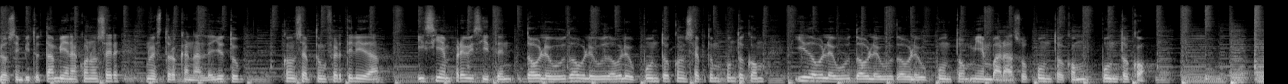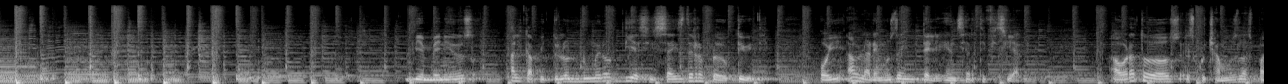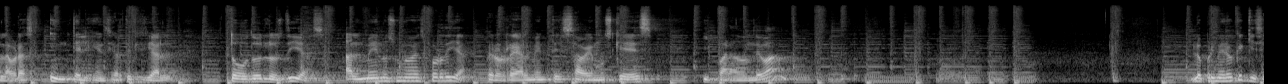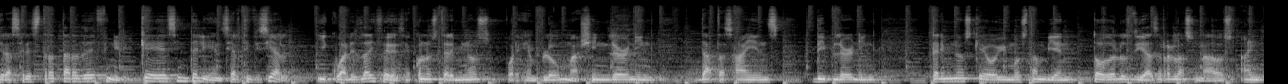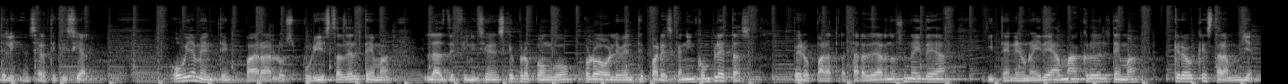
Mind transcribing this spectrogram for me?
Los invito también a conocer nuestro canal de YouTube Conceptum Fertilidad y siempre visiten www.conceptum.com y www.miembarazo.com.co. Bienvenidos al capítulo número 16 de Reproductivity. Hoy hablaremos de inteligencia artificial. Ahora todos escuchamos las palabras inteligencia artificial todos los días, al menos una vez por día, pero realmente sabemos qué es y para dónde va. Lo primero que quisiera hacer es tratar de definir qué es inteligencia artificial y cuál es la diferencia con los términos, por ejemplo, machine learning, data science, deep learning, términos que oímos también todos los días relacionados a inteligencia artificial. Obviamente, para los puristas del tema, las definiciones que propongo probablemente parezcan incompletas, pero para tratar de darnos una idea y tener una idea macro del tema, creo que estarán bien.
